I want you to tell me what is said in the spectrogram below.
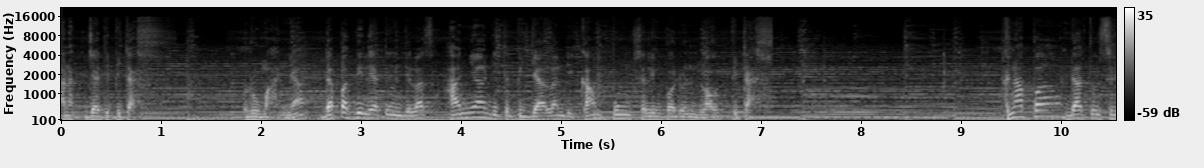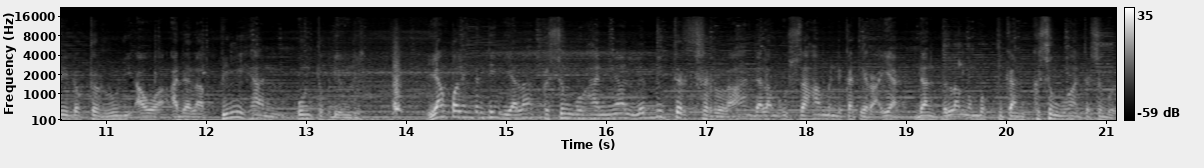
anak jati pitas rumahnya dapat dilihat dengan jelas hanya di tepi jalan di kampung Selimpadun Laut Pitas. Kenapa Datuk Seri Dr. Rudi Awak adalah pilihan untuk diundi? Yang paling penting ialah kesungguhannya lebih terserlah dalam usaha mendekati rakyat dan telah membuktikan kesungguhan tersebut.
